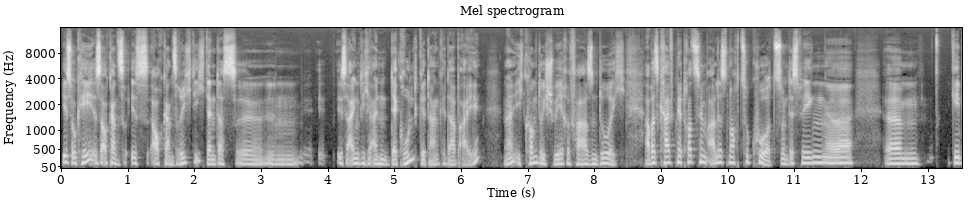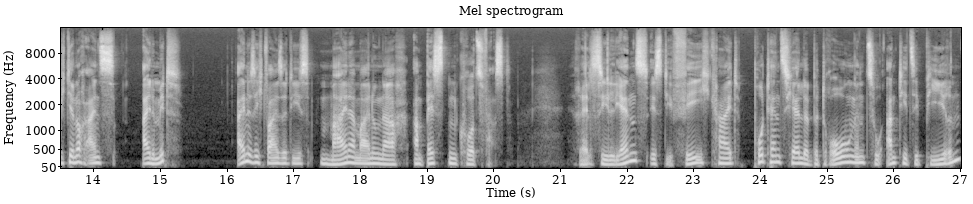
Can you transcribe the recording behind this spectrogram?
Ist okay, ist auch ganz, ist auch ganz richtig, denn das äh, ist eigentlich ein, der Grundgedanke dabei. Ne? Ich komme durch schwere Phasen durch. Aber es greift mir trotzdem alles noch zu kurz. Und deswegen äh, ähm, gebe ich dir noch eins, eine mit. Eine Sichtweise, die es meiner Meinung nach am besten kurz fasst. Resilienz ist die Fähigkeit, potenzielle Bedrohungen zu antizipieren,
